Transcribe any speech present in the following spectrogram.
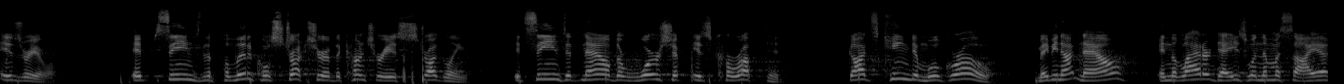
Israel, it seems the political structure of the country is struggling. It seems that now the worship is corrupted. God's kingdom will grow. Maybe not now, in the latter days when the Messiah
